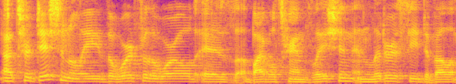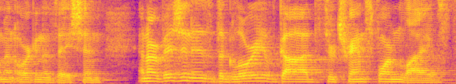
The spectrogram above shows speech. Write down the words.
Uh, traditionally, the Word for the World is a Bible translation and literacy development organization, and our vision is the glory of God through transformed lives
